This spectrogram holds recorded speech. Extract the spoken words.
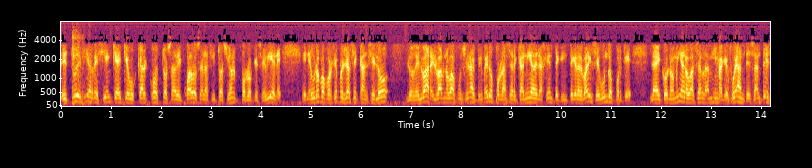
eh, tú decías recién que hay que buscar costos adecuados a la situación por lo que se viene. En Europa, por ejemplo, ya se canceló lo del bar. El bar no va a funcionar, primero por la cercanía de la gente que integra el bar y segundo porque la economía no va a ser la misma que fue antes. Antes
